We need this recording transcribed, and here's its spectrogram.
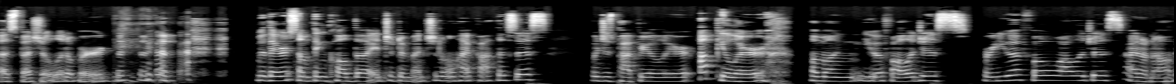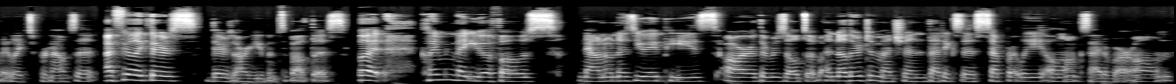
a special little bird. But there is something called the interdimensional hypothesis, which is popular popular among ufologists or UFOologists. I don't know how they like to pronounce it. I feel like there's there's arguments about this, but claiming that UFOs, now known as UAPs, are the result of another dimension that exists separately alongside of our own.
